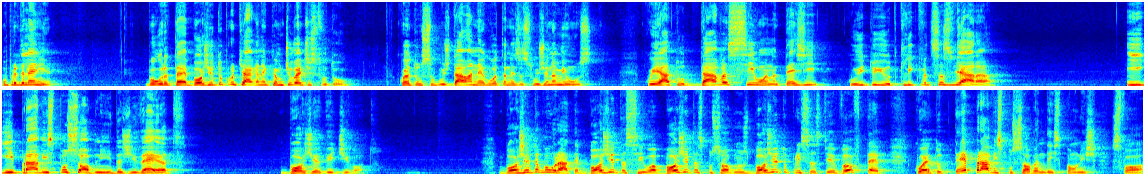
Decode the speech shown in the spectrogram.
определение. Благодата е Божието протягане към човечеството, което освобождава Неговата незаслужена милост, която дава сила на тези, които й откликват с вяра и ги прави способни да живеят Божия вид живот. Божията благодат е Божията сила, Божията способност, Божието присъствие в теб, което те прави способен да изпълниш своя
